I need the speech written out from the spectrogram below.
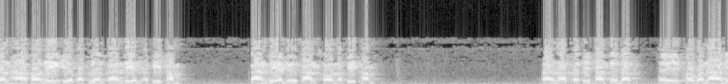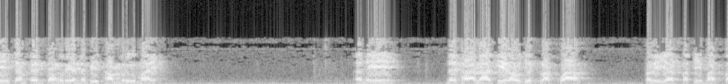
ปัญหาข้อนี้เกี่ยวกับเรื่องการเรียนอภิธรรม การเรียนหรือการสอนอภิธรรมนักปฏิบัติได้นักภาวนานี่จำเป็นต้องเรียนอภิธรรมหรือไม่ อันนี้ในฐานะที่เรายึดหลักว่า ปริยัติปฏิบัติป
